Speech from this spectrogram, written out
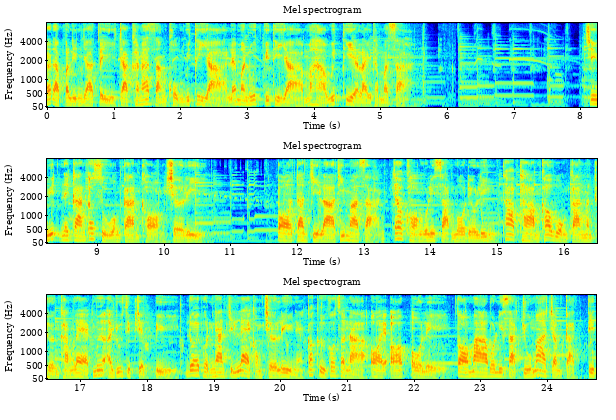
ระดับปริญญาตรีจากคณะสังคมวิทยาและมนุษยวิทยามหาวิทยาลัยธรรมศาสตร์ ชีวิตในการเข้าสู่วงการของเชอรี่ปอจันจีลาที่มาสารเจ้าของบริษัทโมเดลลิ่งทาบทามเข้าวงการบันเทิงครั้งแรกเมื่ออายุ 17 ปี โดยผลงานชิ้นแรกของเชอรี่เนี่ยก็คือโฆษณา Oil of Olay ต่อมาบริษัทยูมาจำกัด ติด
